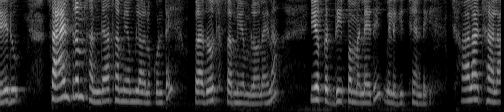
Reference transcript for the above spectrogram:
లేదు సాయంత్రం సంధ్యా సమయంలో అనుకుంటే ప్రదోష సమయంలోనైనా ఈ యొక్క దీపం అనేది వెలిగించండి. చాలా చాలా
